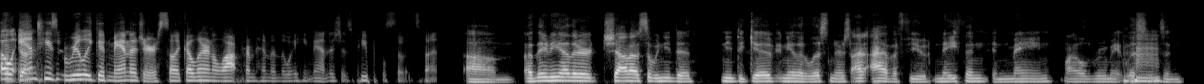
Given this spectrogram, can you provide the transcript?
oh, I've and he's a really good manager. So, like, I learn a lot from him and the way he manages people. So it's fun. Um, are there any other shout outs that we need to need to give? Any other listeners? I, I have a few. Nathan in Maine, my old roommate, Mhm. listens and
